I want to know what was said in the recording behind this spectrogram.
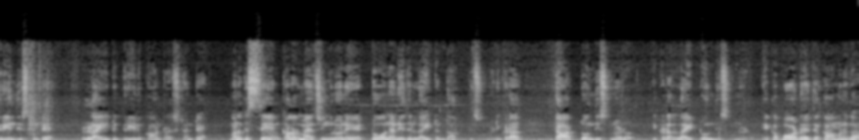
గ్రీన్ తీసుకుంటే లైట్ గ్రీన్ కాంట్రాస్ట్ అంటే మనకి సేమ్ కలర్ మ్యాచింగ్లోనే టోన్ అనేది లైట్ అండ్ డార్క్ తీసుకున్నాడు. ఇక్కడ డార్క్ టోన్ తీసుకున్నాడు ఇక్కడ లైట్ టోన్ తీసుకున్నాడు. ఇక బార్డర్ అయితే కామన్గా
